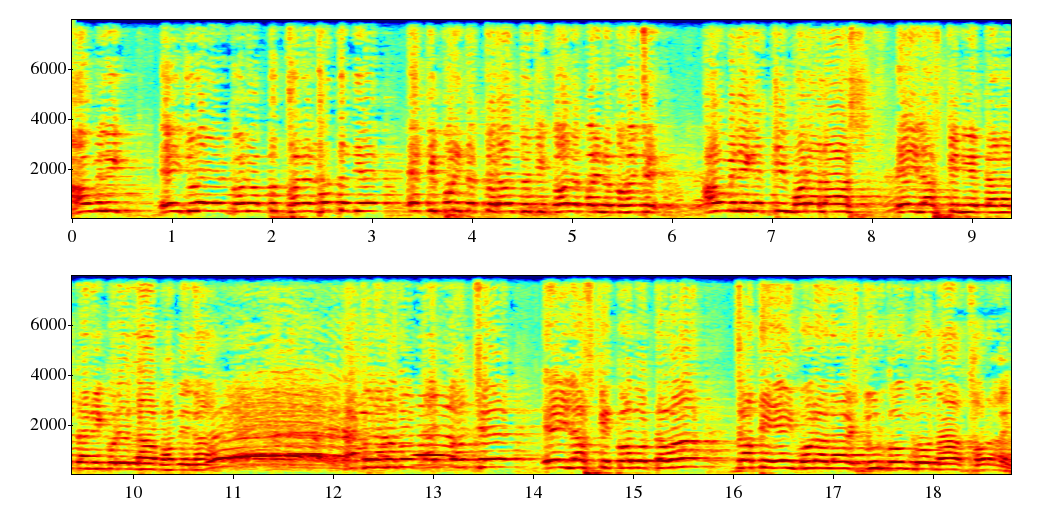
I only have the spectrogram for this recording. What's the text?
আওয়ামী লীগ এই জুলাইয়ের গণ অভ্যুত্থানের মধ্যে দিয়ে একটি পরিত্যক্ত রাজনৈতিক দলে পরিণত হয়েছে। আওয়ামী লীগ একটি মরা লাশ, এই লাশকে নিয়ে টানাটানি করে লাভ হবে না। এখন আমাদের দায়িত্ব হচ্ছে এই লাশকে কবর দেওয়া, যাতে এই মরা লাশ দুর্গন্ধ না ছড়ায়।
